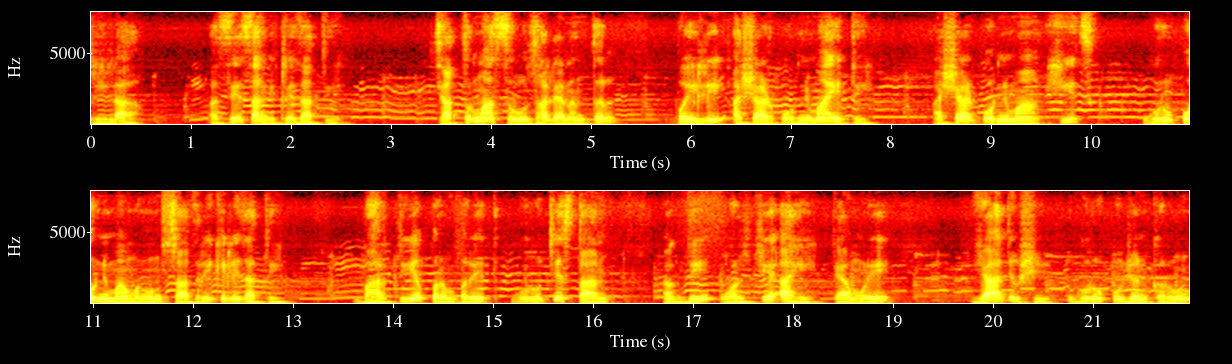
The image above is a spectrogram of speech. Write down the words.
लिहिला असे सांगितले जाते चातुर्मास सुरू झाल्यानंतर पहिली आषाढ पौर्णिमा येते. आषाढ पौर्णिमा हीच गुरुपौर्णिमा म्हणून साजरी केली जाते. भारतीय परंपरेत गुरुचे स्थान अगदी वरचे आहे. त्यामुळे या दिवशी गुरुपूजन करून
